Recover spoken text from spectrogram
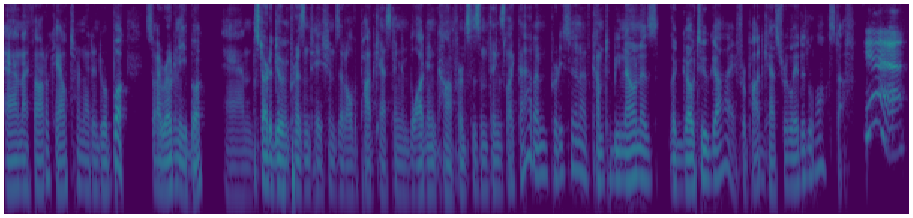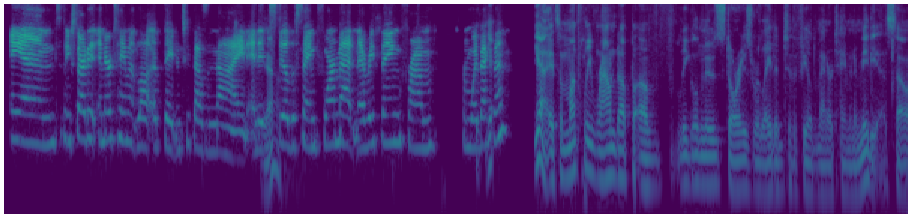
And I thought, okay, I'll turn that into a book. So I wrote an ebook and started doing presentations at all the podcasting and blogging conferences and things like that. And pretty soon I've come to be known as the go to guy for podcast related law stuff. Yeah. And you started Entertainment Law Update in 2009 and it's Yeah. still the same format and everything from from way back Yeah. then? Yeah, it's a monthly roundup of legal news stories related to the field of entertainment and media. So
